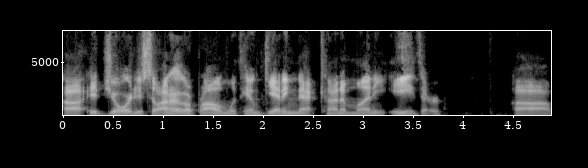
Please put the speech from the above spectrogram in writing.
uh, at Georgia. So I don't have a problem with him getting that kind of money either. Uh,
